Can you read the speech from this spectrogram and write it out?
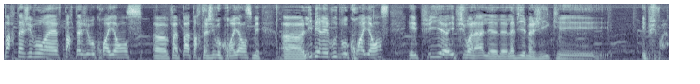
partagez vos rêves, partagez vos croyances, euh, enfin pas partagez vos croyances, mais euh, libérez-vous de vos croyances, et puis, euh, et puis voilà, la, vie est magique, et, et puis voilà.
